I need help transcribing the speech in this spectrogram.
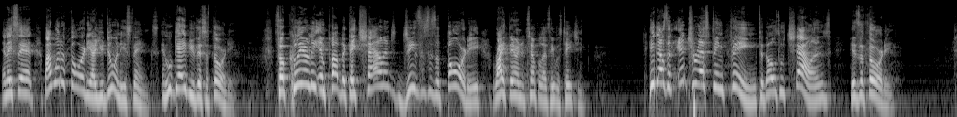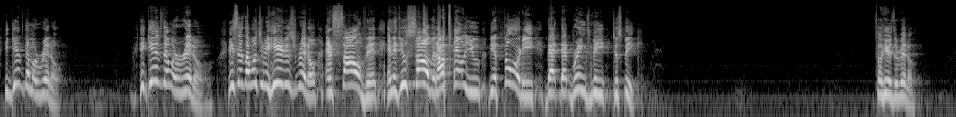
And they said, By what authority are you doing these things? And who gave you this authority? So clearly in public, they challenged Jesus' authority right there in the temple as he was teaching. He does an interesting thing to those who challenge his authority. He gives them a riddle. He gives them a riddle. He says, I want you to hear this riddle and solve it. And if you solve it, I'll tell you the authority that, that brings me to speak. So here's the riddle.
